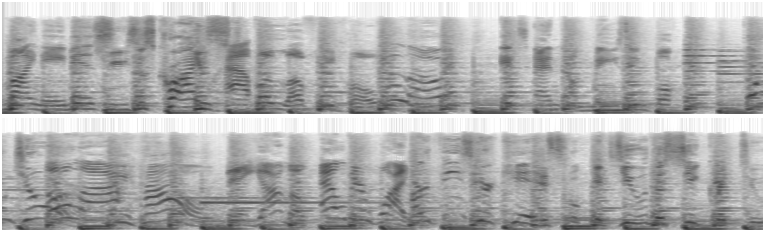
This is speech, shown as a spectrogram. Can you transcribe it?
My name is Jesus Christ. You have a lovely home. Hello. It's an amazing book. Bonjour. Ni hao. Me llamo Elder White. Are these your kids? This book gives you the secret to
